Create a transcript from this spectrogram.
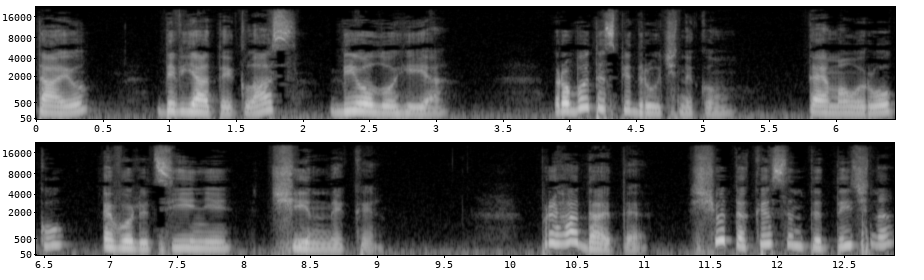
Вітаю! 9 клас Біологія. Робота з підручником. Тема уроку Еволюційні чинники. Пригадайте, що таке синтетична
